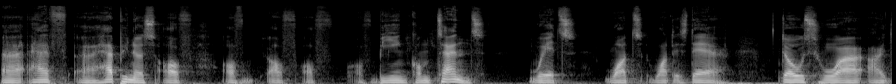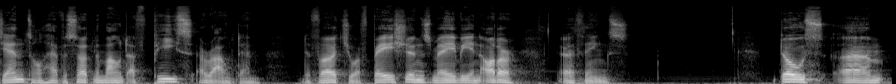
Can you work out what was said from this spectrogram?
uh, have uh, happiness of, of of of of being content with what what is there. Those who are, are gentle have a certain amount of peace around them, the virtue of patience, maybe, and other uh, things. Those um,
